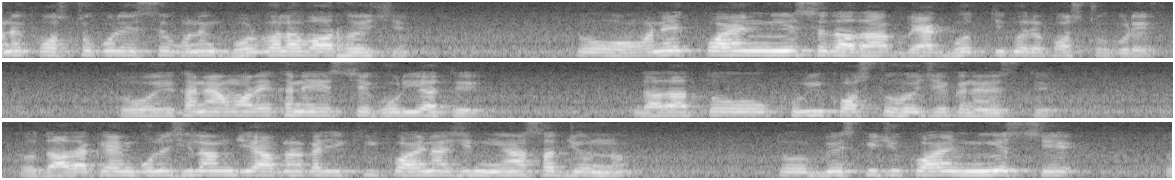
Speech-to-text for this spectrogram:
অনেক কষ্ট করে এসছে অনেক ভোরবেলা বার হয়েছে। তো অনেক কয়েন নিয়ে এসছে দাদা, ব্যাগ ভর্তি করে কষ্ট করে। তো এখানে আমার এখানে এসছে গড়িয়াতে। দাদা তো খুবই কষ্ট হয়েছে এখানে আসতে। তো দাদাকে আমি বলেছিলাম যে আপনার কাছে কী কয়েন আছে নিয়ে আসার জন্য। তো বেশ কিছু কয়েন নিয়ে এসছে। তো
